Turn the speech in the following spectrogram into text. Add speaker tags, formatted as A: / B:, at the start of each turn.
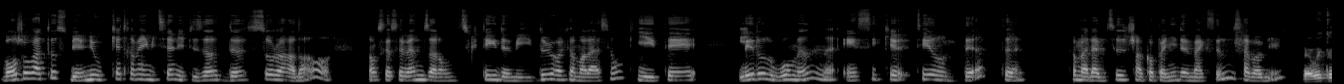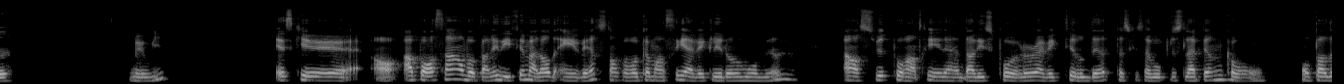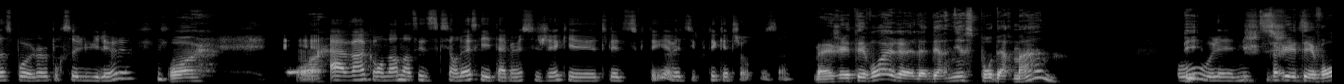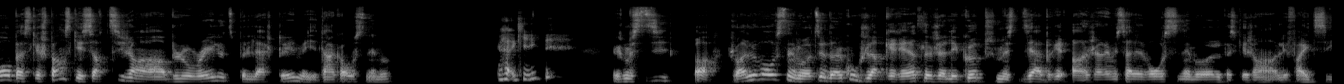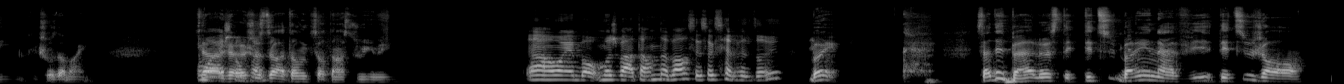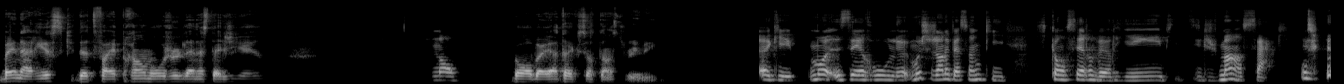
A: Bonjour à tous, bienvenue au 88e épisode de Sur le radar. Donc cette semaine, nous allons discuter de mes deux recommandations qui étaient Little Woman ainsi que Till Death. Comme à l'habitude, je suis en compagnie de Maxime, ça va bien?
B: Ben oui, toi?
A: Ben oui. Est-ce que, en, en passant, on va parler des films à l'ordre inverse, donc on va commencer avec Little Woman. Ensuite, pour entrer dans, dans les spoilers avec Till Death, parce que ça vaut plus la peine qu'on on parle de spoilers pour celui-là. là.
B: Ouais.
A: Euh,
B: Ouais.
A: Avant qu'on entre dans ces discussions-là, est-ce qu'il y avait un sujet que tu voulais discuter? Avais-tu écouté quelque chose?
B: Ben j'ai été voir euh, le dernier Spider-Man. Puis,
A: Oh, le
B: j'ai été voir parce que je pense qu'il est sorti genre en Blu-ray, tu peux l'acheter, mais il est encore au cinéma.
A: Ok.
B: Et je me suis dit, ah, je vais aller le voir au cinéma. Tu sais, d'un coup que je le regrette, là, je l'écoute, puis je me suis dit après, ah, j'aurais aimé ça aller le voir au cinéma, là, parce que genre les fight scenes ou quelque chose de même.
A: Ouais,
B: j'aurais juste dû attendre qu'il sorte en streaming.
A: Ah ouais, bon, moi je vais attendre d'abord, c'est ça que ça veut dire.
B: Ben, ça dépend, là. T'es- T'es-tu ben à vie, t'es-tu genre ben à risque de te faire prendre au jeu de la nostalgie?
A: Non.
B: Bon, ben, attends qu'il sorte en streaming.
A: Ok, moi, zéro, là. Moi, je suis le genre de personne qui, qui conserve rien, pis je m'en sac.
